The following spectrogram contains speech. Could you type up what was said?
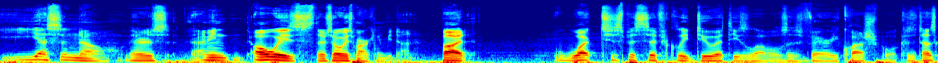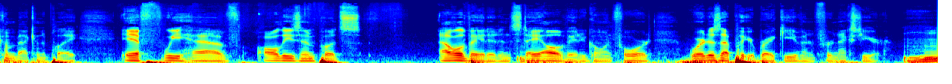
Yes and no. There's I mean always there's always marketing to be done. But what to specifically do at these levels is very questionable because it does come back into play. If we have all these inputs elevated and stay elevated going forward, where does that put your break even for next year? Mm-hmm.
